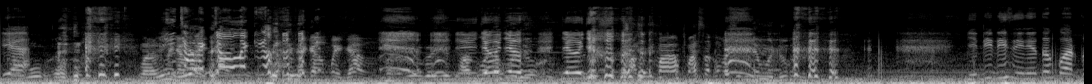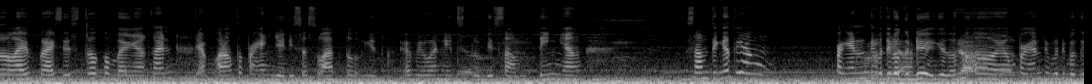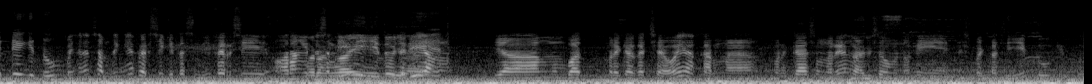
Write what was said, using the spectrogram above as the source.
ya kamu malam ini colek-colek Pegang-pegang. Aku jauh-jauh jauh-jauh pas aku masih punya wudhu. jadi di sini tuh quarter life crisis tuh kebanyakan tiap orang tuh pengen jadi sesuatu gitu everyone needs to be something yang somethingnya tuh yang pengen tiba-tiba dia. gede gitu Ya. Heeh, yang pengen tiba-tiba gede gitu Banyak kan somethingnya versi kita sendiri, versi orang itu Orang sendiri lain, gitu. iya. Jadi yang yang membuat mereka kecewa ya karena mereka sebenarnya nggak bisa memenuhi ekspektasi itu gitu.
